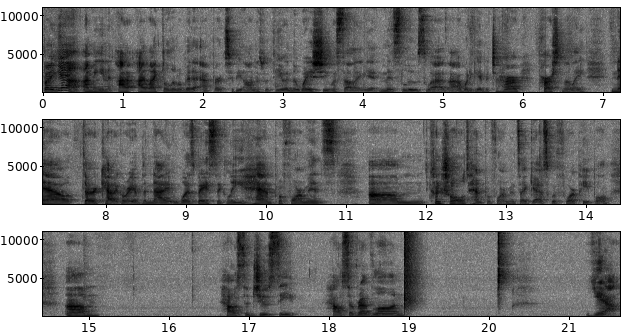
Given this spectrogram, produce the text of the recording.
but yeah, I mean I, I liked a little bit of effort to be honest with you and the way she was selling it, Miss Loose was. I would have gave it to her personally. Now third category of the night was basically hand performance um, controlled hand performance, I guess, with four people. Um, House of Juicy, House of Revlon. Yeah,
